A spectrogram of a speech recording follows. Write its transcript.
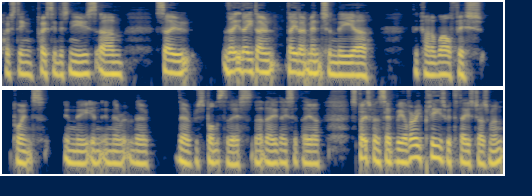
posting posting this news. Um, so they they don't they don't mention the uh, the kind of wildfish points in the in, in their their their response to this. That they they said they are spokesman said we are very pleased with today's judgment.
